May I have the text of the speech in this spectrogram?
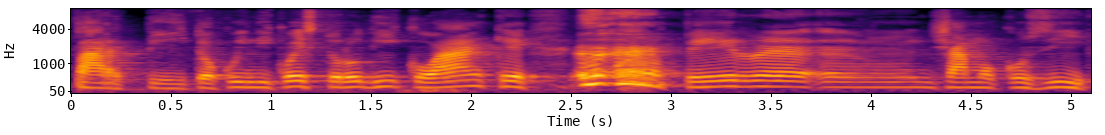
partito. Quindi questo lo dico anche per, ehm, diciamo così,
